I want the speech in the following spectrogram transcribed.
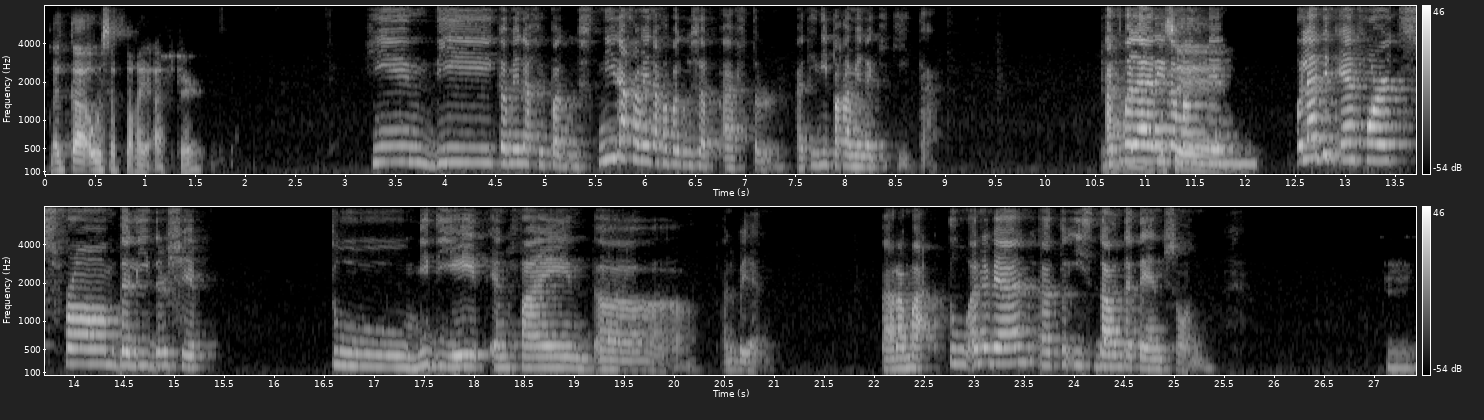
Nagkausap pa kayo after? Hindi kami nakipag-usap, hindi na kami nakapag-usap after at hindi pa kami nagkikita. At wala rin Kasi- namang din, wala din efforts from the leadership to mediate and find, uh, ano ba yan? Para ma, to, ano ba yan? Uh, to ease down the tension. Mm.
